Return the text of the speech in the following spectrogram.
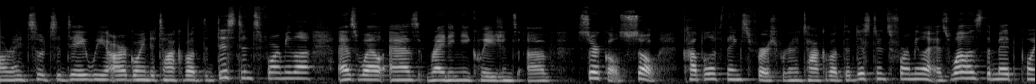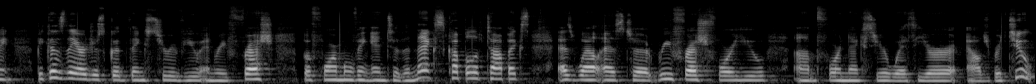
All right, so today we are going to talk about the distance formula as well as writing equations of circles. So a couple of things first. We're going to talk about the distance formula as well as the midpoint because they are just good things to review and refresh before moving into the next couple of topics as well as to refresh for you um, for next year with your Algebra 2.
